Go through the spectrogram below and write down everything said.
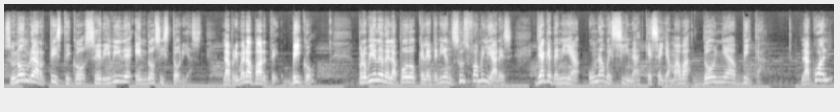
Su nombre artístico se divide en dos historias. La primera parte, Vico, proviene del apodo que le tenían sus familiares, ya que tenía una vecina que se llamaba Doña Vica, la cual,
